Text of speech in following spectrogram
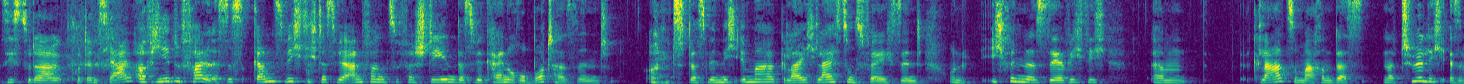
Siehst du da Potenzial? Auf jeden Fall. Es ist ganz wichtig, dass wir anfangen zu verstehen, dass wir keine Roboter sind und dass wir nicht immer gleich leistungsfähig sind. Und ich finde es sehr wichtig, ähm, klar zu machen, dass natürlich, also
